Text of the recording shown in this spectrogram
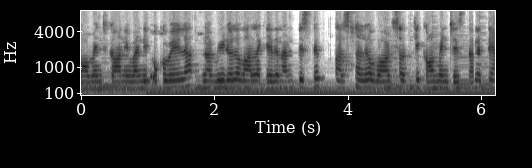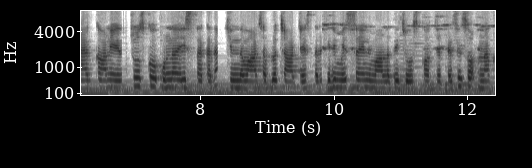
కామెంట్స్ కానివ్వండి. ఒకవేళ నా వీడియోలో వాళ్ళకి ఏదైనా అనిపిస్తే పర్సనల్గా వాట్సాప్కి కామెంట్ చేస్తాను ట్యాగ్ కానీ చూసుకోకుండా ఇస్తా కదా. కింద వాట్సాప్లో చాట్ చేస్తారు. ఇది మిస్ అయింది వాళ్ళది చూసుకో అని చెప్పేసి. సో నాకు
